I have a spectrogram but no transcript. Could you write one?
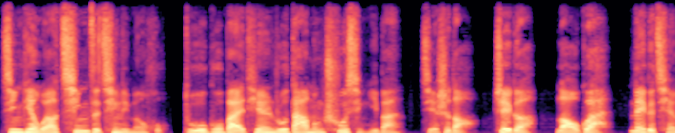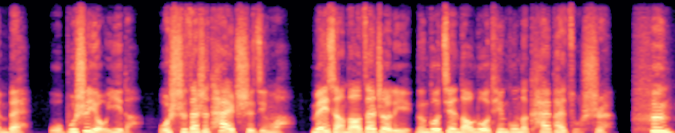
今天我要亲自清理门户。独孤拜天如大梦初醒一般解释道：“这个老怪，那个前辈，我不是有意的，我实在是太吃惊了，没想到在这里能够见到洛天宫的开派祖师。”哼，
